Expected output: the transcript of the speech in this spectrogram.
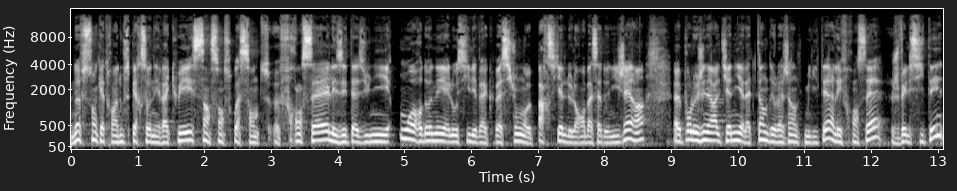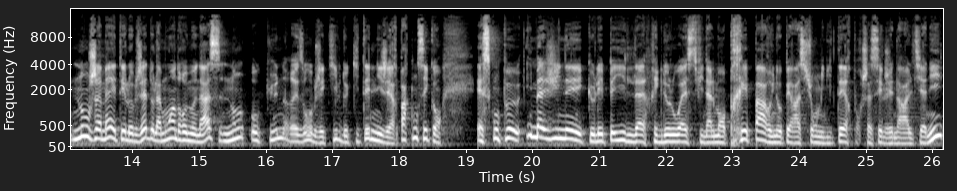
992 euh, personnes évacuées, 560 euh, Français. Les États-Unis ont ordonné, elles aussi, l'évacuation partielle de leur ambassade au Niger. Hein. Pour le général Tiani, à la teinte de la junte militaire, les Français, je vais le citer, n'ont jamais été l'objet de la moindre menace, n'ont aucune raison objective de quitter le Niger. Par conséquent, est-ce qu'on peut imaginer que les pays de l'Afrique de l'Ouest, finalement, préparent une opération militaire pour chasser le général Tiani,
